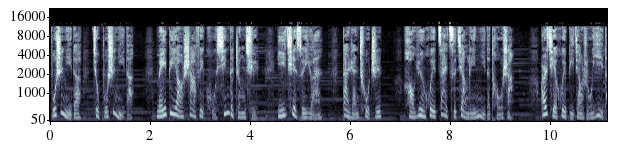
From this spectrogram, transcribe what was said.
不是你的就不是你的。没必要煞费苦心的争取，一切随缘，淡然处之，好运会再次降临你的头上，而且会比较如意的。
